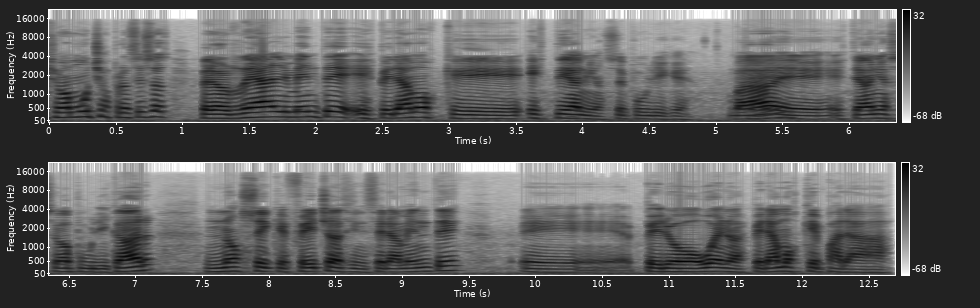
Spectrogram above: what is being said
lleva muchos procesos, pero realmente esperamos que este año se publique. ¿va? Eh, este año se va a publicar, no sé qué fecha, sinceramente, eh, pero bueno, esperamos que para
